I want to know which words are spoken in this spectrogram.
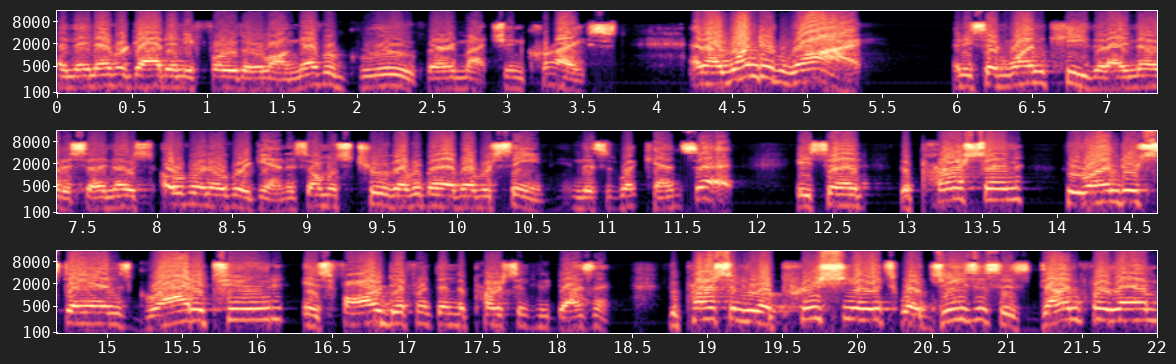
and they never got any further along, never grew very much in Christ. And I wondered why. And he said one key that I noticed, that I noticed over and over again, it's almost true of everybody I've ever seen, and this is what Ken said. He said, the person who understands gratitude is far different than the person who doesn't. The person who appreciates what Jesus has done for them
